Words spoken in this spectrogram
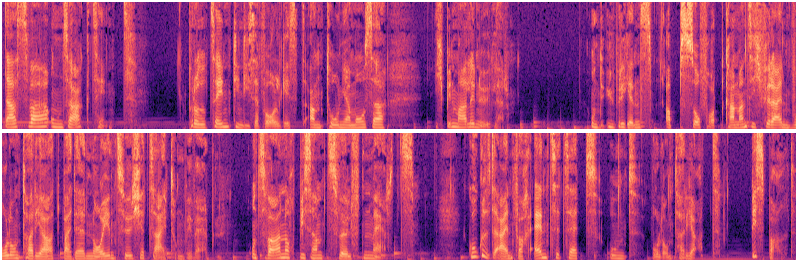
Das war unser Akzent. Produzentin dieser Folge ist Antonia Moser. Ich bin Marlen Oehler. Und übrigens, ab sofort kann man sich für ein Volontariat bei der Neuen Zürcher Zeitung bewerben. Und zwar noch bis am 12. März. Googelt einfach NZZ und Volontariat. Bis bald.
